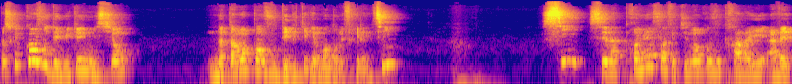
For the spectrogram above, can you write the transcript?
Parce que quand vous débutez une mission, notamment quand vous débutez également dans le freelancing, si c'est la première fois effectivement que vous travaillez avec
